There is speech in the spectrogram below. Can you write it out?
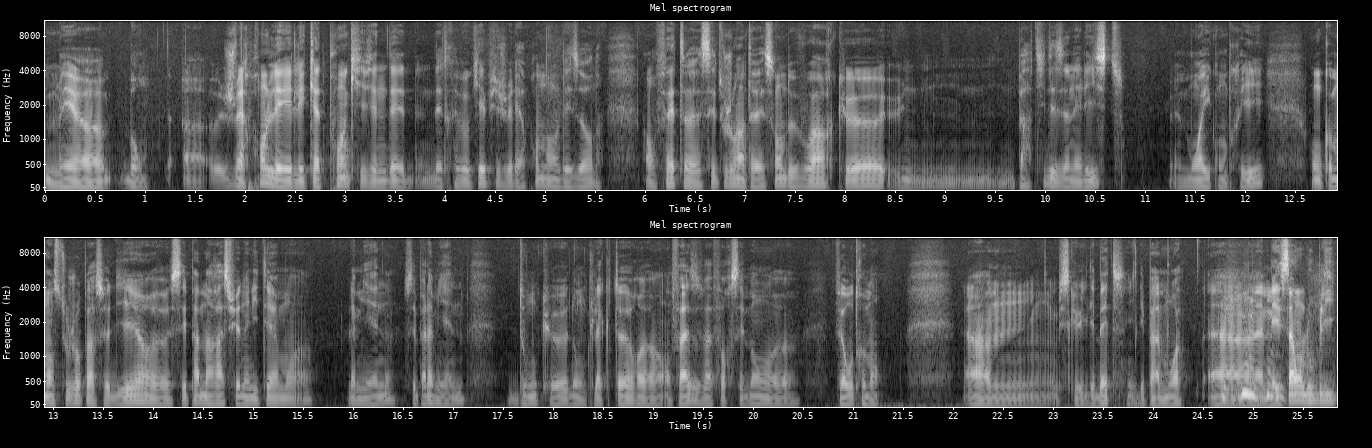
mais euh, bon, euh, je vais reprendre les, quatre points qui viennent d'être évoqués, puis je vais les reprendre dans le désordre. En fait, c'est toujours intéressant de voir que une partie des analystes, moi y compris, on commence toujours par se dire c'est pas ma rationalité à moi, la mienne, c'est pas la mienne. Donc, donc l'acteur en face va forcément faire autrement. Puisqu'il est bête, il n'est pas à moi. Euh, mais ça, on l'oublie.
